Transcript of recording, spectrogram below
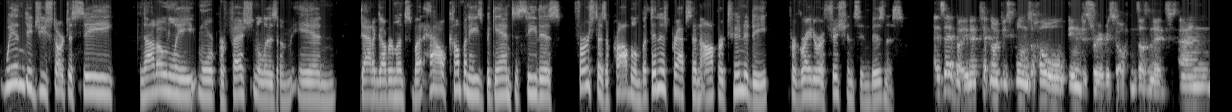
When did you start to see not only more professionalism in data governance, but how companies began to see this first as a problem, but then as perhaps an opportunity for greater efficiency in business. as ever, you know, technology spawns a whole industry every so often, doesn't it? And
